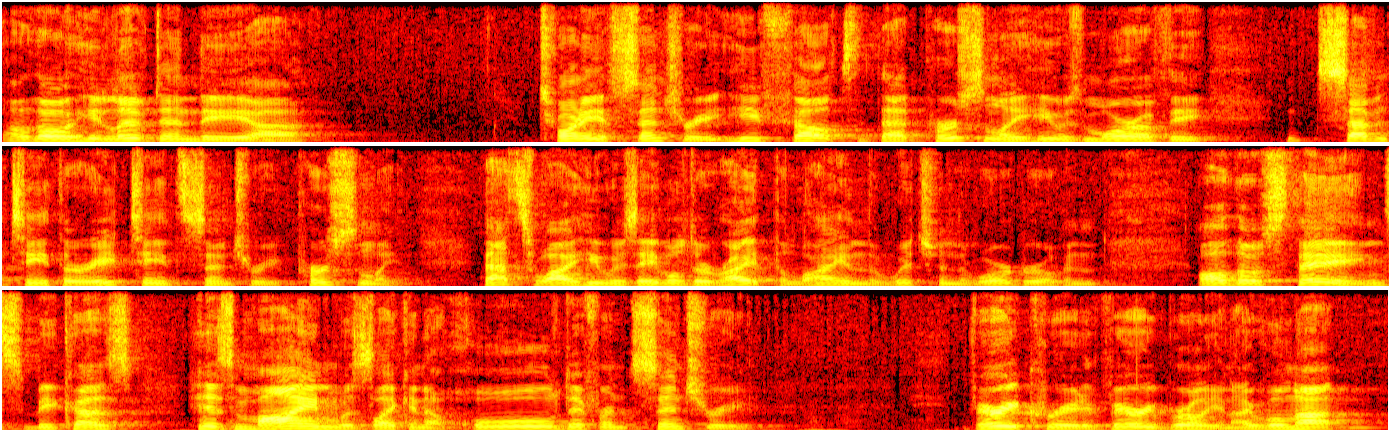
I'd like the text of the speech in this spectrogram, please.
although he lived in the uh, 20th century, he felt that personally he was more of the 17th or 18th century, personally. That's why he was able to write The Lion, the Witch, and the Wardrobe and all those things, because his mind was like in a whole different century. Very creative, very brilliant. I will not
